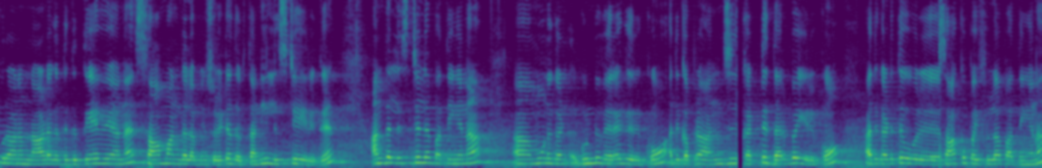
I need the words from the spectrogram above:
புராணம் நாடகத்துக்கு தேவையான சாமான்கள் அப்படின்னு சொல்லிட்டு அது ஒரு தனி லிஸ்ட்டே இருக்குது அந்த லிஸ்ட்டில் பார்த்தீங்கன்னா மூணு கண் குண்டு விறகு இருக்கும். அதுக்கப்புறம் அஞ்சு கட்டு தர்பை இருக்கும். அதுக்கடுத்து ஒரு சாக்குப்பை ஃபுல்லாக பார்த்தீங்கன்னா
